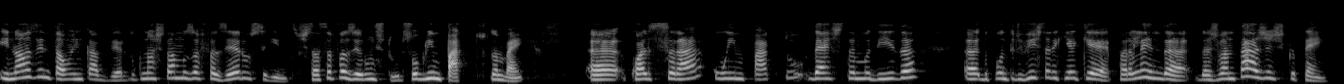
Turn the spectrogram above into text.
e nós, então, em Cabo Verde, o que nós estamos a fazer é o seguinte: está-se a fazer um estudo sobre o impacto também. qual será o impacto desta medida do ponto de vista daquilo que é, para além da, das vantagens que tem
